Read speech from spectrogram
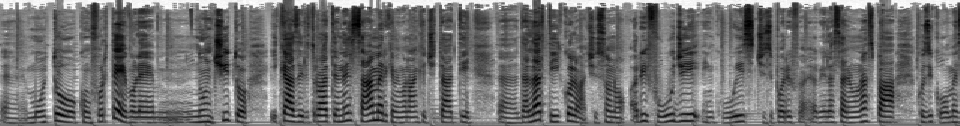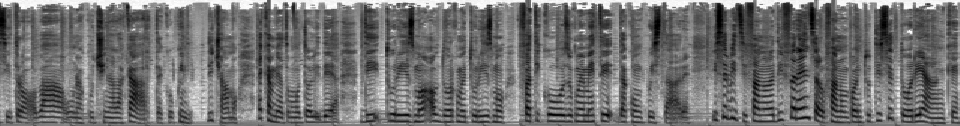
eh, molto confortevole. Mm, non cito i casi ritrovati nel Summer che vengono anche citati eh, dall'articolo, ma ci sono rifugi in cui ci si può rilassare in una spa, così come si trova una cucina alla carta. Ecco, quindi diciamo è cambiato molto l'idea di turismo outdoor come turismo faticoso, come mete da conquistare. I servizi fanno la differenza, lo fanno un po' in tutti i settori e anche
